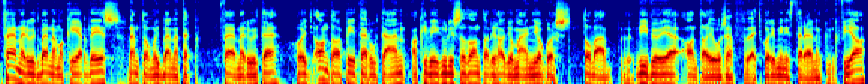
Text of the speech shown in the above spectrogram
Felmerült bennem a kérdés, nem tudom, hogy bennetek felmerült-e, hogy Antal Péter után, aki végül is az antali hagyomány jogos továbbvívője, Antal József egykori miniszterelnökünk fia,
